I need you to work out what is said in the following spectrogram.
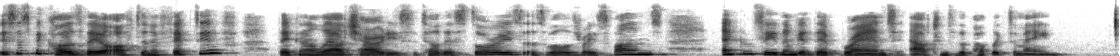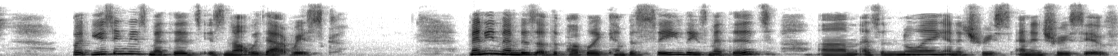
This is because they are often effective, they can allow charities to tell their stories as well as raise funds, and can see them get their brand out into the public domain. But using these methods is not without risk. Many members of the public can perceive these methods um, as annoying and, and intrusive,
